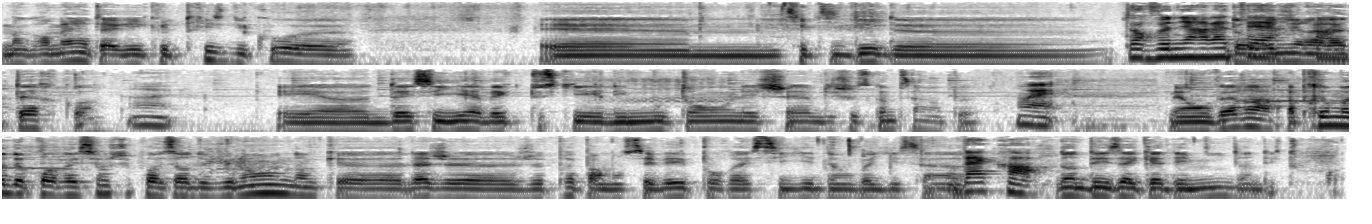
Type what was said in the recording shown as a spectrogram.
Ma grand-mère était agricultrice, du coup, euh, euh, cette idée de, De revenir à la de terre. revenir à quoi. la terre, quoi. Ouais. Et euh, d'essayer avec tout ce qui est les moutons, les chèvres, des choses comme ça, un peu. Ouais. Mais on verra. Après, moi, de profession, je suis professeur de violon, donc euh, là, je, je prépare mon CV pour essayer d'envoyer ça dans des académies, dans des trucs, quoi.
